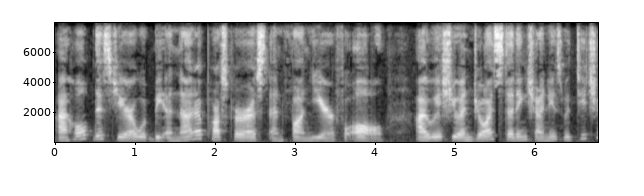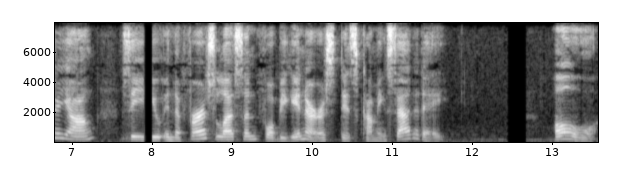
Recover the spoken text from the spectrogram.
I hope this year would be another prosperous and fun year for all. I wish you enjoy studying Chinese with Teacher Yang. See you in the first lesson for beginners this coming Saturday. Oh,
